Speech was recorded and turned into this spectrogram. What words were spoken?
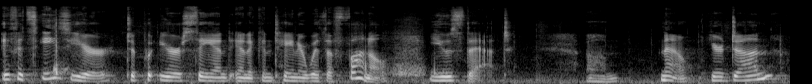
If it's easier to put your sand in a container with a funnel, use that. Um, now, you're done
